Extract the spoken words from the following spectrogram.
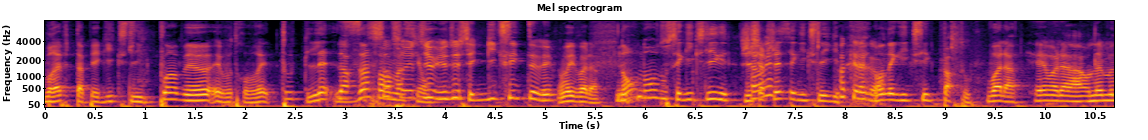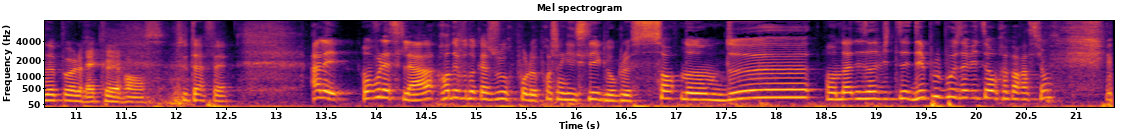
Bref, tapez geeksleague.be et vous trouverez toutes les Non, sauf sur informations. YouTube, YouTube c'est Geeks League TV. Oui, voilà. Non, non, c'est Geeks League. J'ai Ah cherché, ouais c'est Geeks League. On est Geeks League partout. Voilà. Et voilà, on a le monopole. La cohérence. Tout à fait. Allez, on vous laisse là. Rendez-vous donc un jour pour le prochain Geeks League, donc le 192. On a des invités, des plus beaux invités en préparation.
